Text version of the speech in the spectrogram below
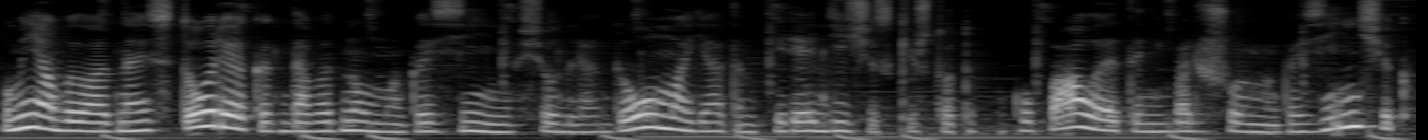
У меня была одна история, когда в одном магазине все для дома, я там периодически что-то покупала, это небольшой магазинчик,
